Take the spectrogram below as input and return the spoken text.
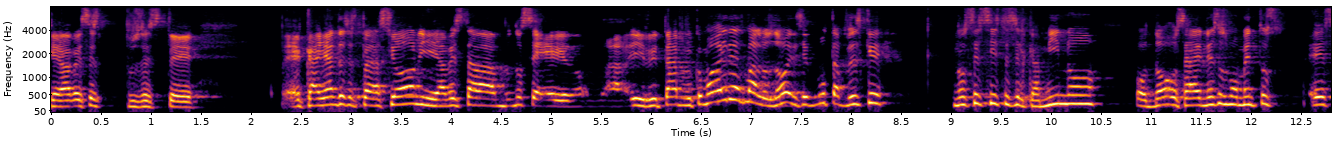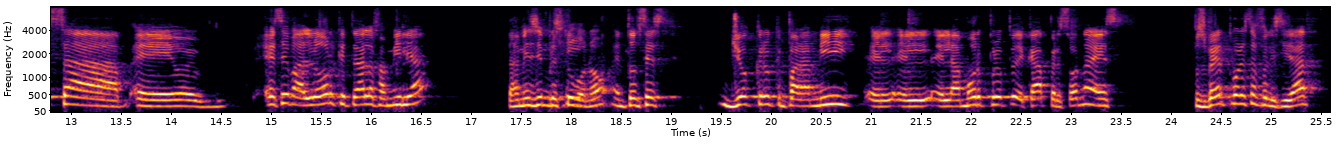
que a veces, pues, este, caía en desesperación y a veces estaba, no sé, irritable, como hay días malos, ¿no? Y decían, puta, pues es que no sé si este es el camino o no, o sea, en esos momentos esa, eh, ese valor que te da la familia también siempre estuvo, ¿no? Entonces, yo creo que para mí el, el, amor propio de cada persona es pues ver por esa felicidad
